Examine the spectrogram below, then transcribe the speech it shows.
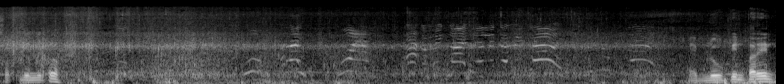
Pasok din ito. May bluepin pa rin.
